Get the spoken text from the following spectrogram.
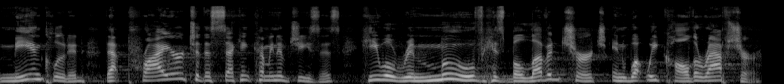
me included, that prior to the second coming of Jesus, he will remove his beloved church in what we call the rapture.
